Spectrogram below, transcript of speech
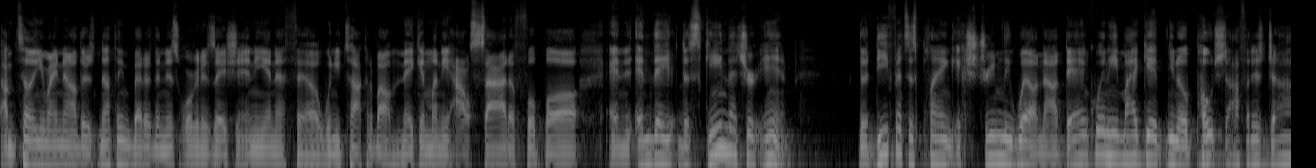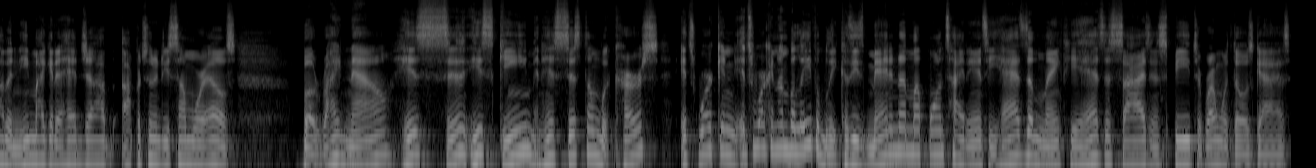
I'm telling you right now, there's nothing better than this organization in the NFL when you're talking about making money outside of football and and they the scheme that you're in. The defense is playing extremely well. Now, Dan Quinn, he might get, you know, poached off of this job and he might get a head job opportunity somewhere else. But right now, his his scheme and his system with Kearse, it's working. It's working unbelievably because he's manning them up on tight ends. He has the length, he has the size and speed to run with those guys.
